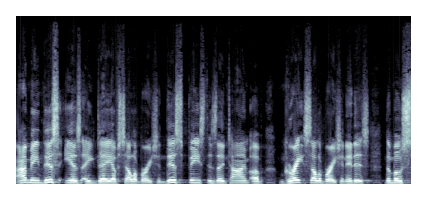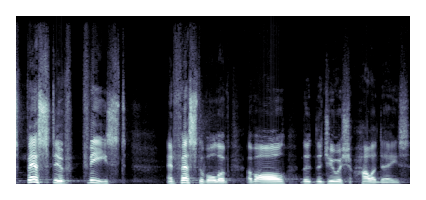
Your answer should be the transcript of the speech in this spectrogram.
I mean, this is a day of celebration. This feast is a time of great celebration. It is the most festive feast and festival of, of all the, the Jewish holidays.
